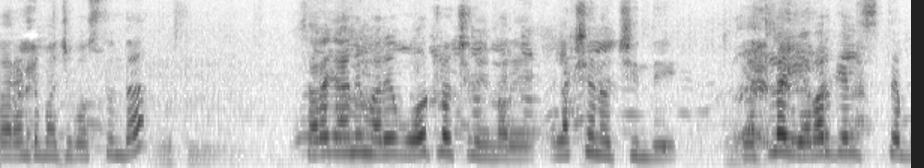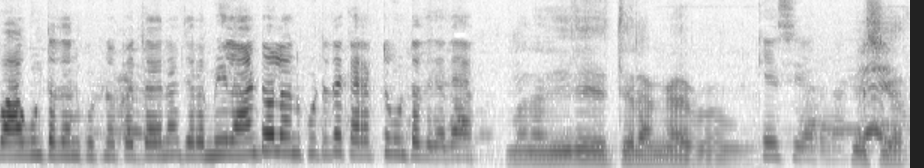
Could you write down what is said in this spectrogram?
కరెంటు మంచిగా వస్తుందా? సరే కానీ మరి ఓట్లు వచ్చినాయి మరి. ఎలక్షన్ వచ్చింది. ఎట్లా ఎవరు గెలిస్తే బాగుంటది అనుకుంటున్నావు పెద్ద అయినా జర మీలాంటి వాళ్ళు అనుకుంటే కరెక్ట్ ఉంటది కదా. మన ఇదే తెలంగాణ కేసీఆర్ కేసీఆర్.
